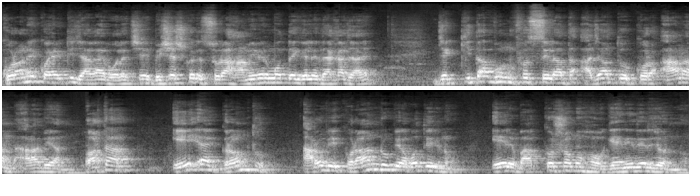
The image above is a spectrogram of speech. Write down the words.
কোরআনে কয়েকটি জায়গায় বলেছে, বিশেষ করে সুরা হামিমের মধ্যে গেলে দেখা যায় যে কিতাবুন ফুসিলাত আজাতু কোরআনান আরাবিয়ান। অর্থাৎ এই এক গ্রন্থ আরবি কোরআন রূপে অবতীর্ণ। এর বাক্যসমূহ জ্ঞানীদের জন্য।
